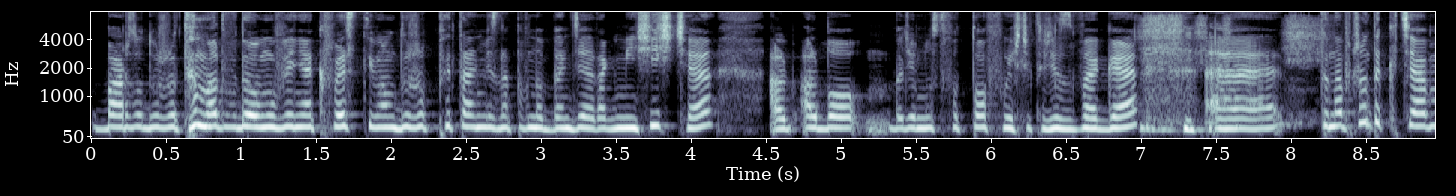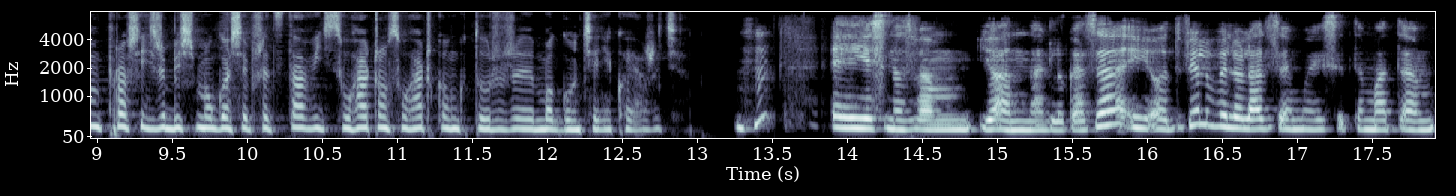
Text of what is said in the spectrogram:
bardzo dużo tematów do omówienia, kwestii, mam dużo pytań, więc na pewno będzie tak mięsiście, albo będzie mnóstwo tofu, jeśli ktoś jest wege. E, to na początek chciałabym prosić, żebyś mogła się przedstawić słuchaczom, słuchaczkom, którzy mogą cię nie kojarzyć. Mhm. E, ja się nazywam Joanna Glogaza i od wielu, wielu lat zajmuję się tematem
